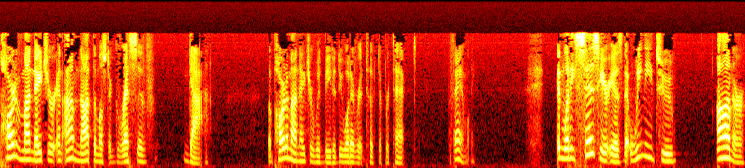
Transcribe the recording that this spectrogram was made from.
part of my nature, and I'm not the most aggressive guy, but part of my nature would be to do whatever it took to protect the family. And what he says here is that we need to honor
